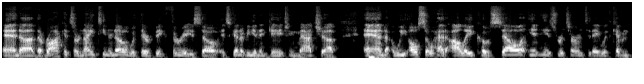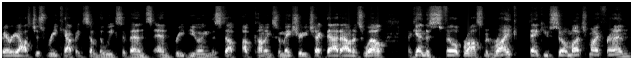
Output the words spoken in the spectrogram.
and uh, the Rockets are 19 to 0 with their big three. So it's going to be an engaging matchup. And we also had Ali Kosel in his return today with Kevin Barrios, just recapping some of the week's events and previewing the stuff upcoming. So make sure you check that out as well. Again, this is Philip Rossman Reich. Thank you so much, my friend.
